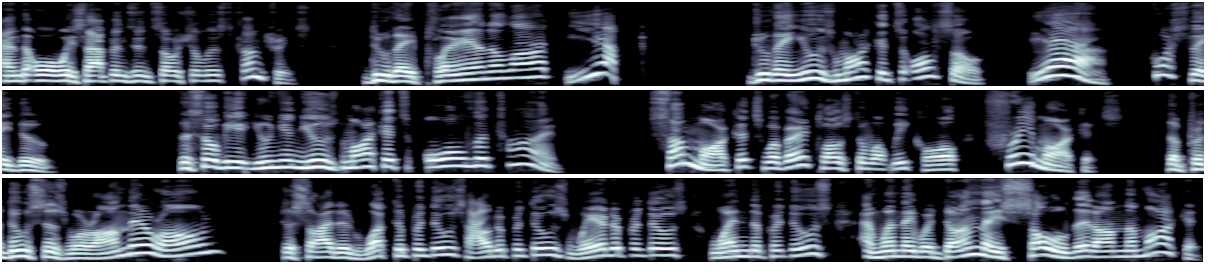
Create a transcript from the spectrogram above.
and always happens in socialist countries. Do they plan a lot? Yep. Do they use markets also? Yeah, of course they do. The Soviet Union used markets all the time. Some markets were very close to what we call free markets. The producers were on their own, decided what to produce, how to produce, where to produce, when to produce, and when they were done, they sold it on the market.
